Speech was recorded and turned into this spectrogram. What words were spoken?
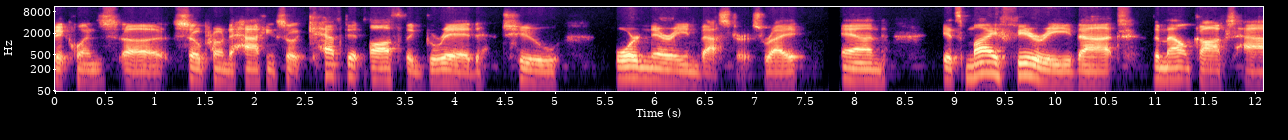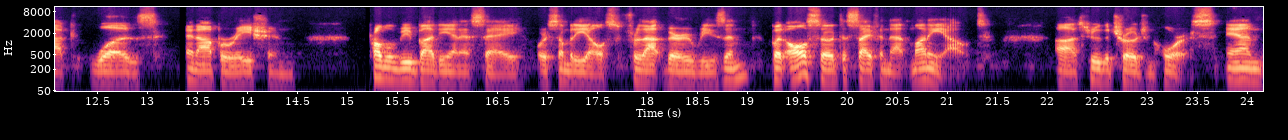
Bitcoin's uh, so prone to hacking. So it kept it off the grid to ordinary investors, right? And it's my theory that the Mt. Gox hack was an operation, probably by the NSA or somebody else for that very reason, but also to siphon that money out uh, through the Trojan horse. And,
